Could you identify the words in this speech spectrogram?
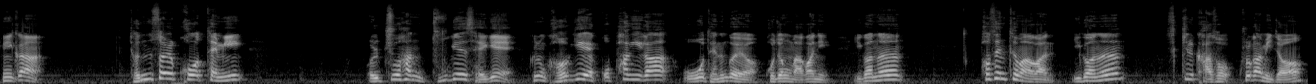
그러니까 전설 코어템이 얼추 한 두 개, 세 개, 그럼 거기에 곱하기가 5 되는 거예요. 고정 마관이. 이거는 퍼센트 마관, 이거는 스킬 가속, 쿨감이죠.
